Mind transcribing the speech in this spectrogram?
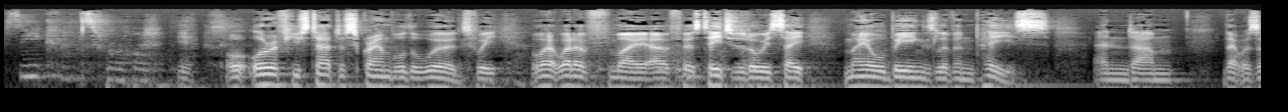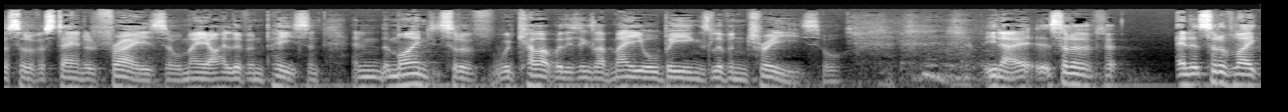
sequence wrong. Yeah, or, or if you start to scramble the words. We one of my uh, first teachers would always say, "May all beings live in peace," and um, that was a sort of a standard phrase, or "May I live in peace," and and the mind sort of would come up with these things like "May all beings live in trees," or you know, sort of, and it's sort of like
